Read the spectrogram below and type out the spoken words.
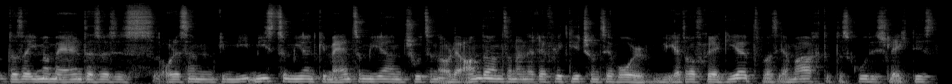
dass er immer meint, also es ist alles ein mies zu mir und gemein zu mir und schuld an alle anderen, sondern er reflektiert schon sehr wohl, wie er darauf reagiert, was er macht, ob das gut ist, schlecht ist.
